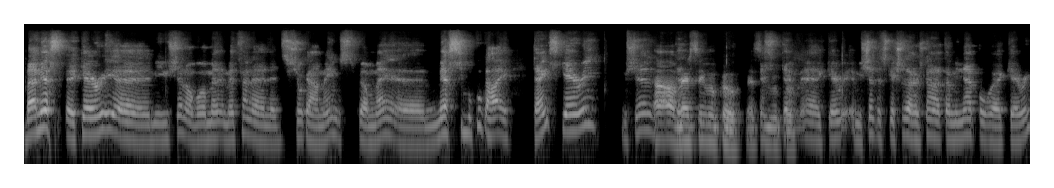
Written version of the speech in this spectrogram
Ben, merci, euh, Khari. Euh, Michel, on va mettre fin à la, la, discussion quand même, si tu permets. Euh, merci beaucoup, Kai. Thanks, Khari. Michel. Oh, merci beaucoup. Merci, merci beaucoup. Khari, Michel, as-tu quelque chose à rajouter en terminant pour uh, Khari?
